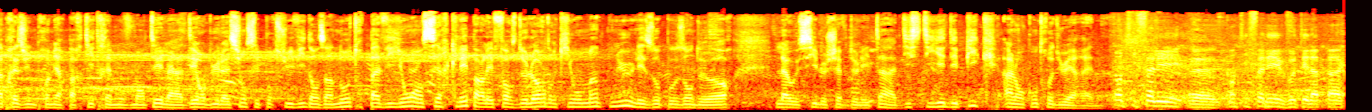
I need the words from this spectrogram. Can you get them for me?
Après une première partie très mouvementée, la déambulation s'est poursuivie dans un autre pavillon encerclé par les forces de l'ordre qui ont maintenu les opposants dehors. Là aussi, le chef de l'État a distillé des pics à l'encontre du RN. Quand il fallait, euh, quand il fallait voter la PAC,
